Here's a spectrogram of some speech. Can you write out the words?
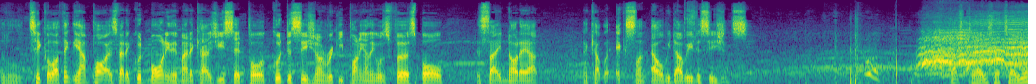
little tickle. I think the umpires have had a good morning. They've made a case, you said, Paul, a good decision on Ricky Ponting. I think it was first ball to say not out. A couple of excellent LBW decisions. That's close, I tell you.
